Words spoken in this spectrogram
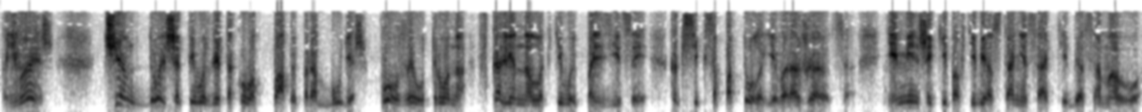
понимаешь? Чем дольше ты возле такого папы пробудешь, ползая у трона в коленно-локтевой позиции, как сексопатологи выражаются, тем меньше типа в тебе останется от тебя самого.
